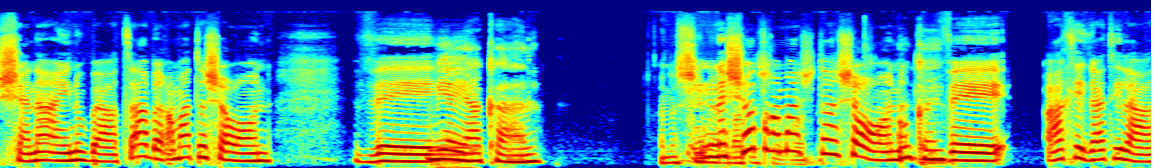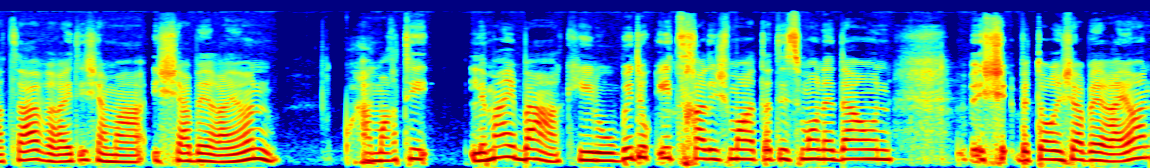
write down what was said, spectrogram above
שנה היינו בהרצאה ברמת השרון, ו... מי היה הקהל? אנשים נשות השרון. רמת השרון, אוקיי. ורק הגעתי להרצאה וראיתי שם אישה בהיריון, אמרתי, למה היא באה? כאילו, בדיוק היא צריכה לשמוע את התסמונת דאון ש- בתור אישה בהיריון,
